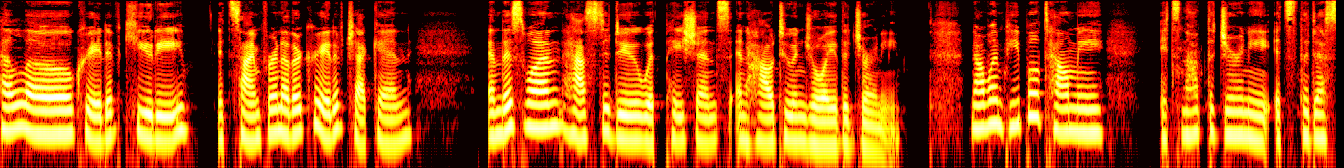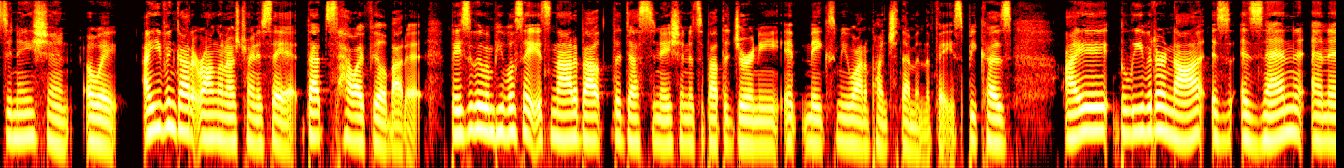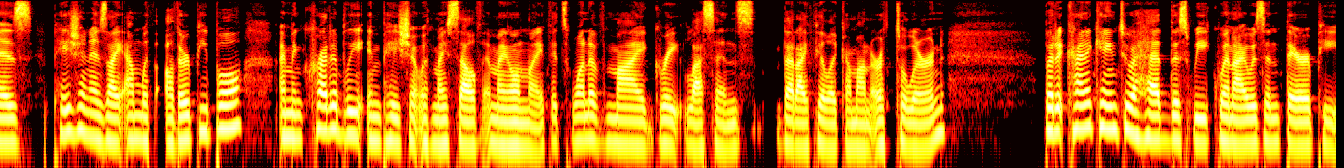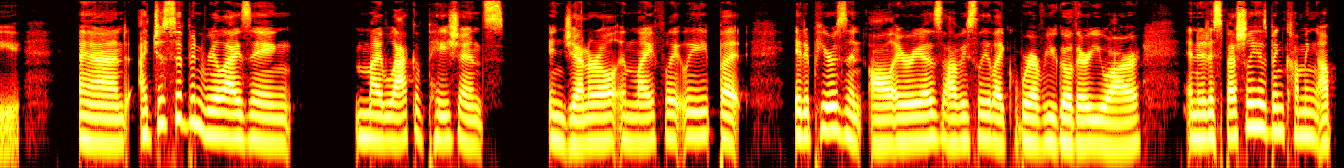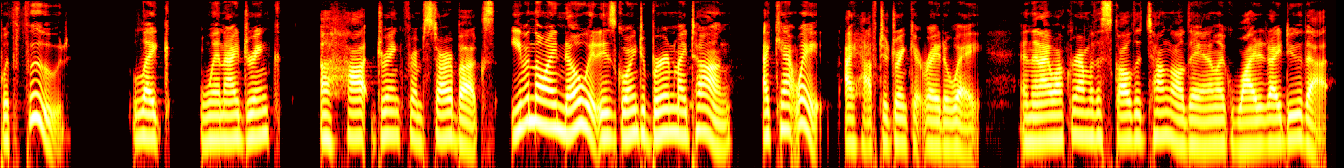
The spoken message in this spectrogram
Hello, creative cutie. It's time for another creative check in. And this one has to do with patience and how to enjoy the journey. Now, when people tell me it's not the journey, it's the destination. Oh, wait, I even got it wrong when I was trying to say it. That's how I feel about it. Basically, when people say it's not about the destination, it's about the journey, it makes me want to punch them in the face because I believe it or not, as, as zen and as patient as I am with other people, I'm incredibly impatient with myself and my own life. It's one of my great lessons that I feel like I'm on earth to learn. But it kind of came to a head this week when I was in therapy. And I just have been realizing my lack of patience in general in life lately, but it appears in all areas, obviously, like wherever you go, there you are. And it especially has been coming up with food. Like when I drink a hot drink from Starbucks, even though I know it is going to burn my tongue, I can't wait. I have to drink it right away. And then I walk around with a scalded tongue all day and I'm like, why did I do that?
